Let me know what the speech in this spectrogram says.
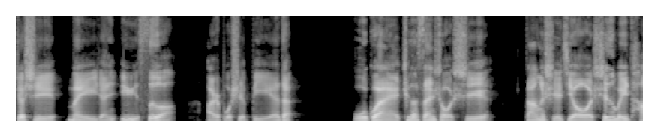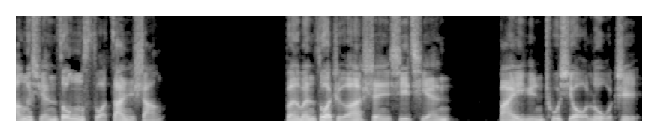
这是美人玉色，而不是别的。无怪这三首诗当时就深为唐玄宗所赞赏。本文作者沈西乾，白云出岫录制。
